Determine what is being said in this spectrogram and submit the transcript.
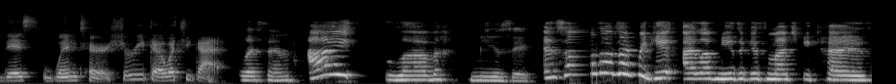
this winter. Sharika, what you got? Listen, I love music. And sometimes I forget I love music as much because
